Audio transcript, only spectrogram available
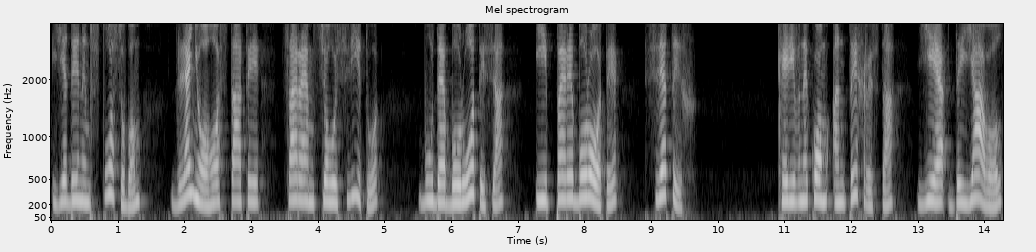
єдиним способом для нього стати царем цього світу буде боротися і перебороти святих. Керівником Антихриста є диявол,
